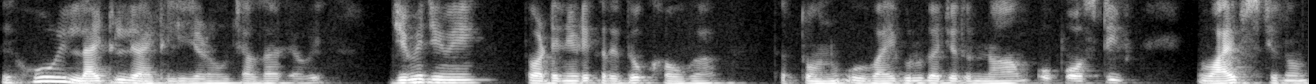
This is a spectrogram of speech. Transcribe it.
ਤੇ ਹੌਲੀ ਲਾਈਟਲੀ ਲਾਈਟਲੀ ਜਿਹੜਾ ਉਹ ਚੱਲਦਾ ਜਾਵੇ। ਜਿਵੇਂ ਜਿਵੇਂ ਤੁਹਾਡੇ ਨੇੜੇ ਕਦੇ ਦੁੱਖ ਆਊਗਾ, ਤਾਂ ਤੁਹਾਨੂੰ ਉਹ ਵਾਹਿਗੁਰੂ ਦਾ ਜਦੋਂ ਨਾਮ, ਉਹ ਪੋਜ਼ਿਟਿਵ ਵਾਈਬਸ ਜਦੋਂ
